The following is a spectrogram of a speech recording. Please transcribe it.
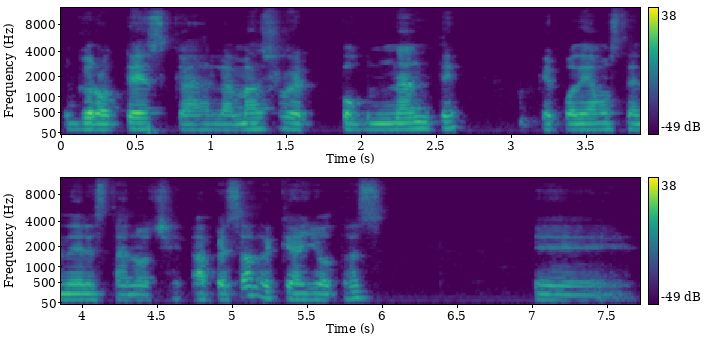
grotesca, la más repugnante que podíamos tener esta noche, a pesar de que hay otras eh,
